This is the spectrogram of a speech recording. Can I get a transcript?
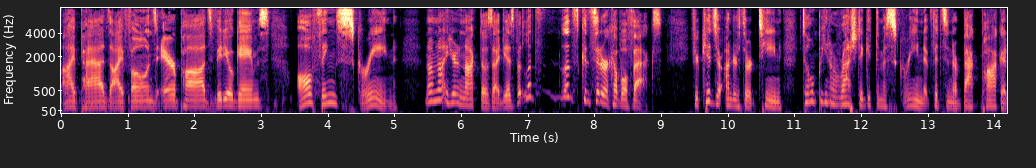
iPads, iPhones, AirPods, video games, all things screen. Now, I'm not here to knock those ideas, but let's let's consider a couple of facts. If your kids are under 13, don't be in a rush to get them a screen that fits in their back pocket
